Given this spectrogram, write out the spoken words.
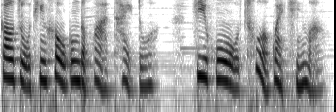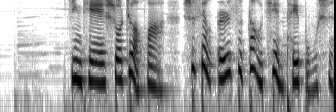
高祖听后宫的话太多，几乎错怪秦王。今天说这话是向儿子道歉赔不是。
